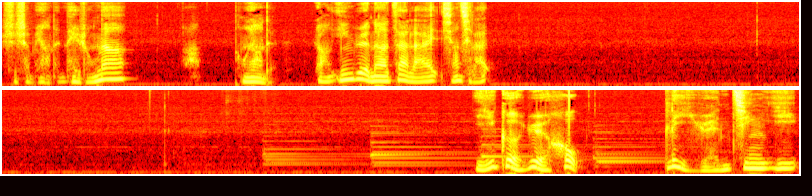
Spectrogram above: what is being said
是什么样的内容呢？啊，同样的，让音乐呢再来响起来。一个月后，丽园金一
